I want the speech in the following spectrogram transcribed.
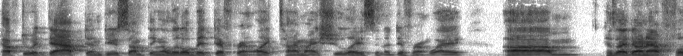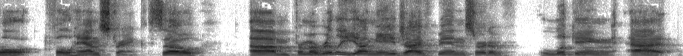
have to adapt and do something a little bit different, like tie my shoelace in a different way, because um, I don't have full full hand strength. So um, from a really young age, I've been sort of looking at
